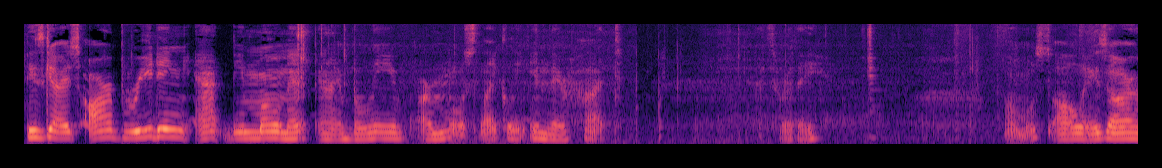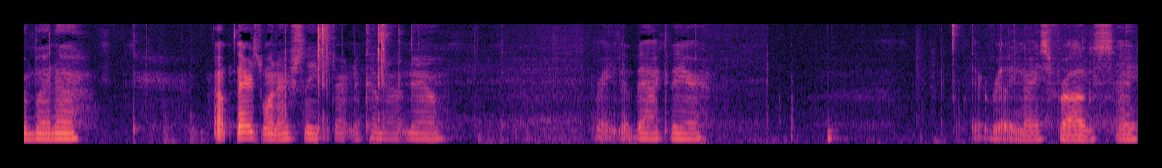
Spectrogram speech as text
these guys are breeding at the moment, and I believe are most likely in their hut. That's where they almost always are, but uh, Oh, there's one actually starting to come out now. Right in the back there. They're really nice frogs. I,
